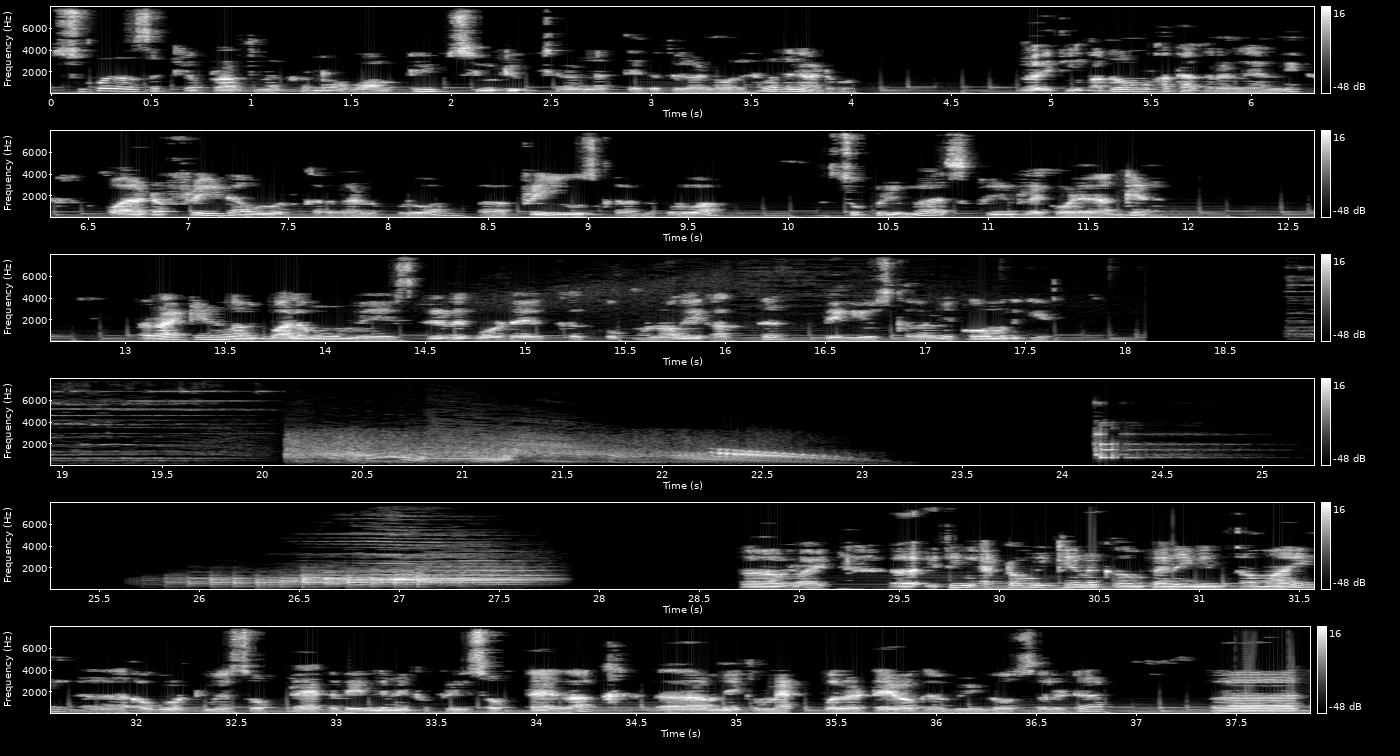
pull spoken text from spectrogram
සුපදසක ප්‍රාථන කරන වාටිප් YouTube චරලත් එක තුළ නොල හමද නඩුව ඉතින් අදෝම කතා කරන්න යන්නේ ඔයාලට ෆ්‍රී ඩවලෝඩ් කරගන්න පුළුවන් ප්‍රී යස් කරන්න පුළුවන් සුපරිම ස්ක්‍රීන් රෙකෝඩ එකක් ගැන. රයිට අපි බලමු මේ ස්ක්‍රී රෙකෝඩ එක මොනවගේ එකක්ද? පේ යස් කරන්නේ කෝමද කිය Uh, රයි uh, ඉතින් ඇටොමි කියන කම්පැනගින් තමයි uh, ඔගොට මේ සොෆ්ටයක දෙන්න. මේක ප්‍රී සොෆ්ට එකක්. මේක මැක් වලට යෝග වින්ඩෝස්වලට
